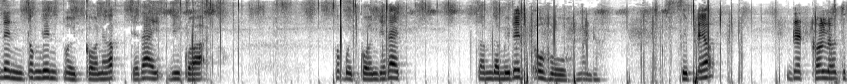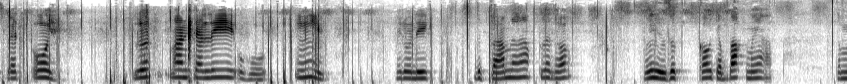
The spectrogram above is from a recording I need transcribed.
เล่นต้องเล่นเปิดก่อนนะครับ จะได้ดีกว่าเพราะเปิดก่อนจะได้จำดำไม่ได้โอ้โหไม่ดูสิบแล้ว เด็ดเขาเหลือสิบเอ็ดโอ้ยเลือดมันจะรีโอ้โหอืมไม่โดนอีกสิบสามแล้วครับเลือดเขา เฮ้ยรู้สึกเขาจะบักไหมครับทำไม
